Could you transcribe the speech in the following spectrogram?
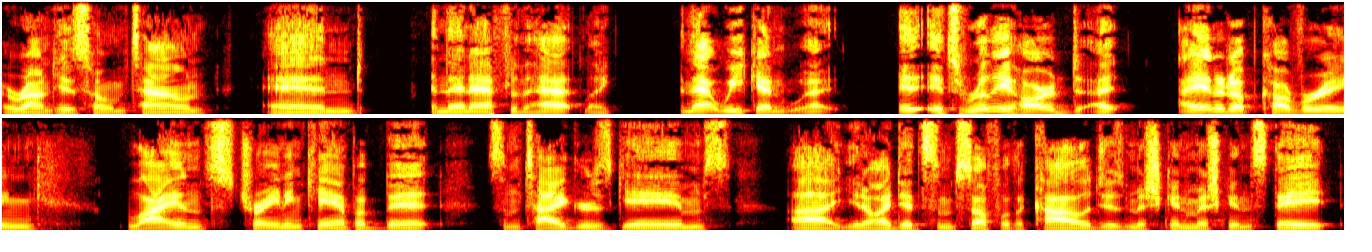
around his hometown. And, and then after that, like, and that weekend, it, it's really hard. I, I ended up covering Lions training camp a bit, some Tigers games, uh, you know, I did some stuff with the colleges, Michigan, Michigan State.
